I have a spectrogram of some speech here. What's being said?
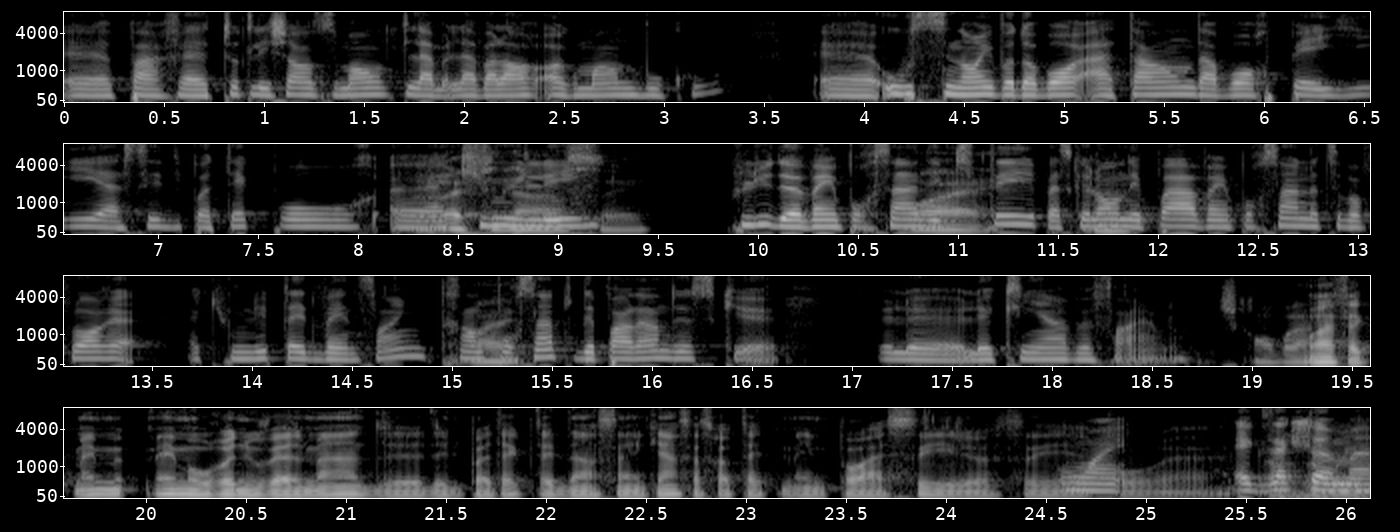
euh, par euh, toutes les chances du monde, la, la valeur augmente beaucoup, ou sinon, il va devoir attendre d'avoir payé assez d'hypothèques pour accumuler plus de 20 Ouais. d'équité, parce que là, on n'est pas à 20% là, tu vas falloir accumuler peut-être 25, 30% tout dépendant de ce que le, le client veut faire. là. Je comprends. Ouais, fait que même, même au renouvellement de, de l'hypothèque, peut-être dans cinq ans, ça sera peut-être même pas assez là, sais, Ouais, pour. euh, exactement.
